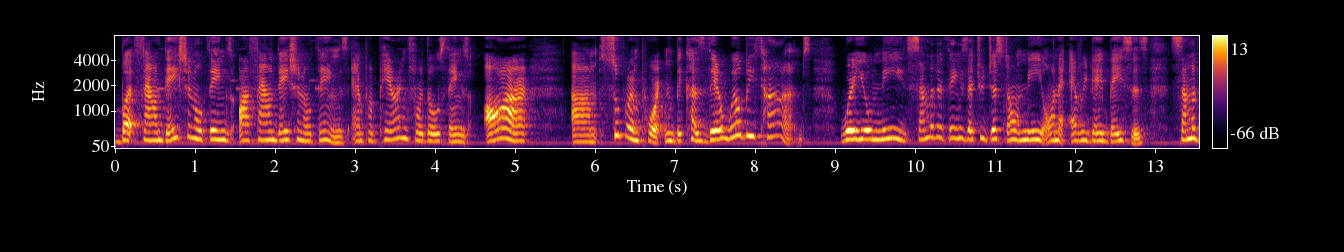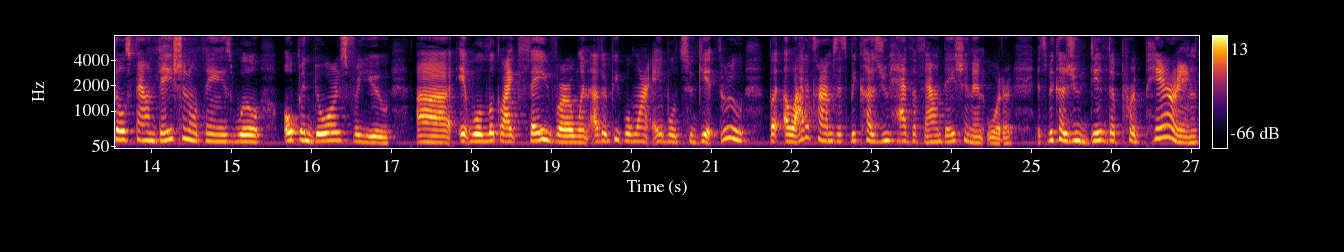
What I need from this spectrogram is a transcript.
but foundational things are foundational things, and preparing for those things are um, super important because there will be times where you'll need some of the things that you just don't need on an everyday basis. Some of those foundational things will open doors for you Uh, it will look like favor when other people weren't able to get through. But a lot of times it's because you had the foundation in order. It's because you did the preparing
